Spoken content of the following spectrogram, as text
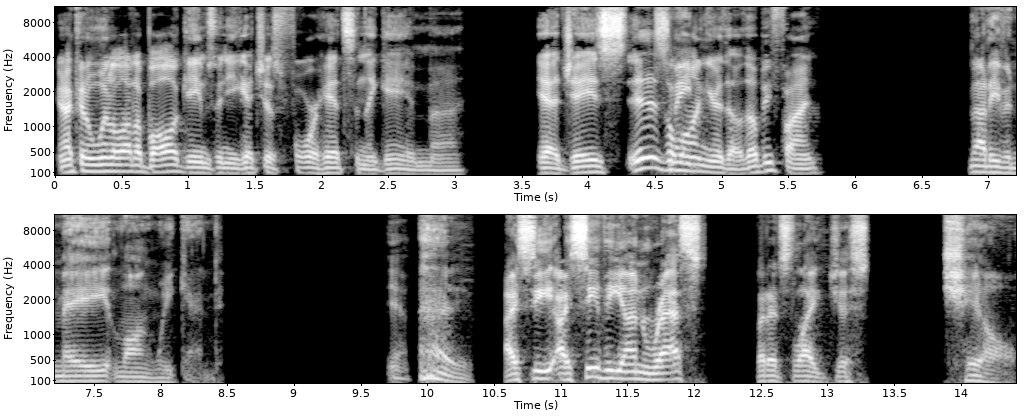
you're not going to win a lot of ball games when you get just four hits in the game. Uh, yeah, Jays. It is a I mean- long year though. They'll be fine. Not even May long weekend. Yeah. I see I see the unrest, but it's like just chill.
